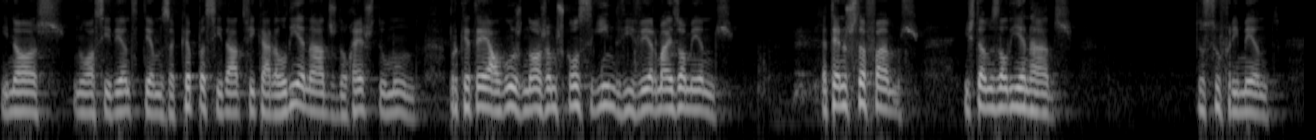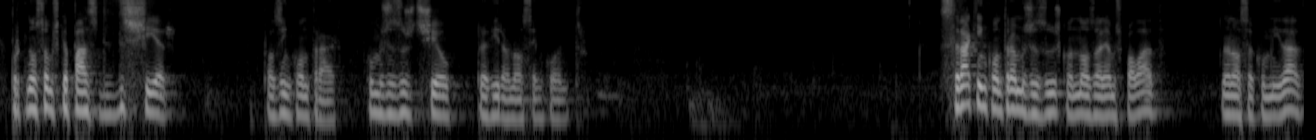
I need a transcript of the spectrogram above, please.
E nós, no Ocidente, temos a capacidade de ficar alienados do resto do mundo, porque até alguns de nós vamos conseguindo viver mais ou menos. Até nos safamos e estamos alienados do sofrimento, porque não somos capazes de descer para os encontrar, como Jesus desceu para vir ao nosso encontro. Será que encontramos Jesus quando nós olhamos para o lado, na nossa comunidade?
